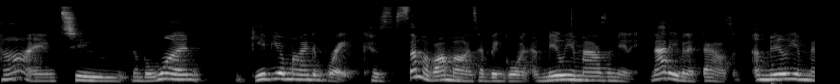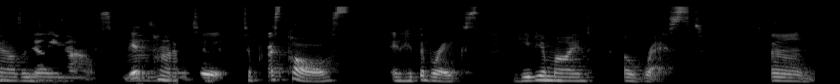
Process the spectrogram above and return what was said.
time to number one give your mind a break because some of our minds have been going a million miles a minute not even a thousand a million miles a minute Million miles. it's Mhm. time to to press pause and hit the brakes give your mind a rest um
